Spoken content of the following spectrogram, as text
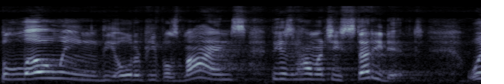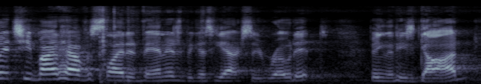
blowing the older people's minds because of how much he studied it, which he might have a slight advantage because he actually wrote it, being that he's God.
